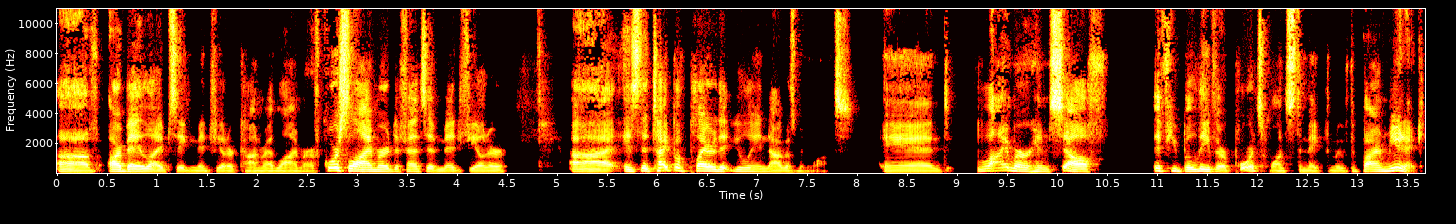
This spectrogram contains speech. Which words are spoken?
of RB Leipzig midfielder Konrad Laimer. Of course, Laimer, defensive midfielder, uh, is the type of player that Julian Nagelsmann wants. And Leimer himself, if you believe the reports, wants to make the move to Bayern Munich.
